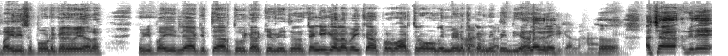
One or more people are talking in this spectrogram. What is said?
ਬਾਈ ਦੀ ਸਪੋਰਟ ਕਰਿਓ ਯਾਰ। ਕਿਉਂਕਿ ਭਾਈ ਲਿਆ ਕੇ ਤਿਆਰ ਤੁਰ ਕਰਕੇ ਵੇਚਣਾ। ਚੰਗੀ ਗੱਲ ਆ ਬਾਈ ਘਰ ਪਰਿਵਾਰ ਚਲਾਉਣ ਲਈ ਮਿਹਨਤ ਕਰਨੀ ਪੈਂਦੀ ਹੈ ਹਨਾ ਵੀਰੇ? ਗੱਲ ਹਾਂ। ਹਾਂ। ਅੱਛਾ ਵੀਰੇ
